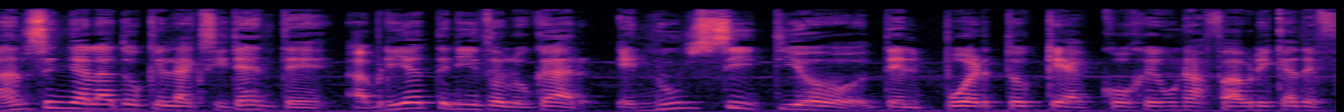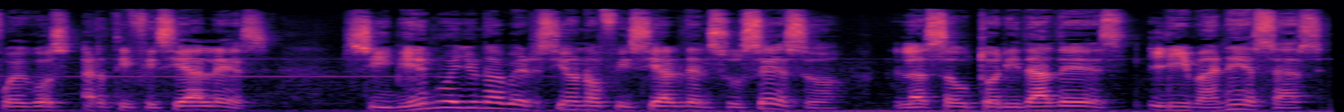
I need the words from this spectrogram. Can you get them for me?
han señalado que el accidente habría tenido lugar en un sitio del puerto que acoge una fábrica de fuegos artificiales. Si bien no hay una versión oficial del suceso, las autoridades libanesas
